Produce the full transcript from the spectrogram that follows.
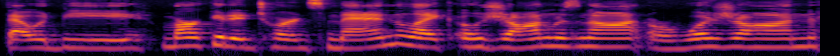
that would be marketed towards men like Ojan was not or Wajan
